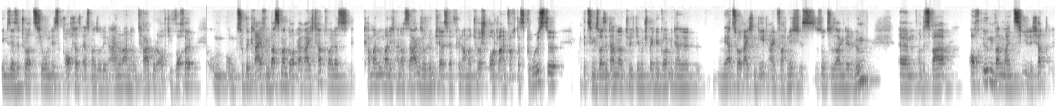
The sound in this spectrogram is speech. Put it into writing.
in dieser Situation ist, braucht das erstmal so den einen oder anderen Tag oder auch die Woche, um, um zu begreifen, was man dort erreicht hat, weil das kann man nun mal nicht anders sagen. So Olympia ist ja für einen Amateursportler einfach das Größte, beziehungsweise dann natürlich dementsprechend eine Goldmedaille mehr zu erreichen geht einfach nicht, ist sozusagen der Olymp. Ähm, und es war auch irgendwann mein Ziel. Ich hatte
